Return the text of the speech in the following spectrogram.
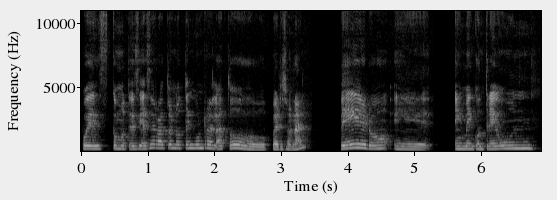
Pues como te decía hace rato, no tengo un relato personal, pero eh, me encontré un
